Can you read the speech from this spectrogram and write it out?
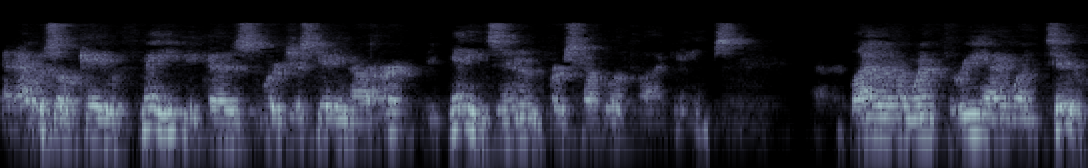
And that was okay with me because we're just getting our innings in in the first couple of uh, games. Blyleven went three, I went two.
